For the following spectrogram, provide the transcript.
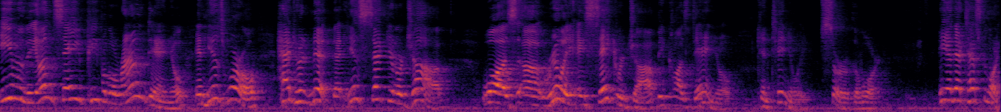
even the unsaved people around Daniel in his world, had to admit that his secular job was uh, really a sacred job because Daniel continually served the Lord. He had that testimony.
